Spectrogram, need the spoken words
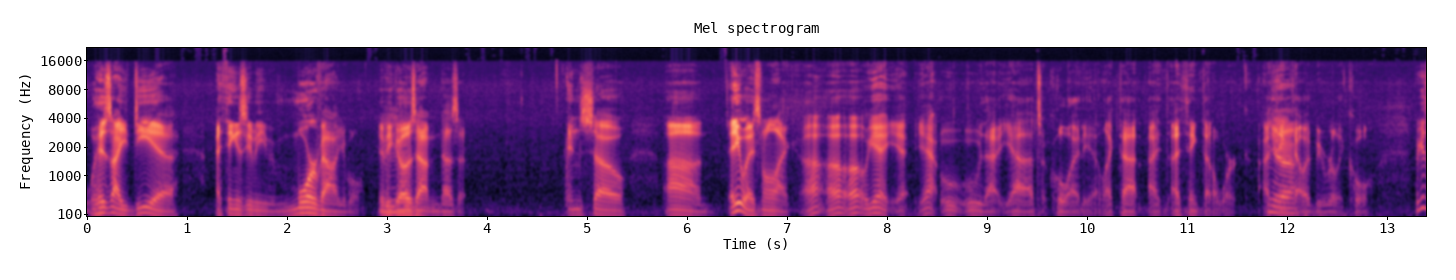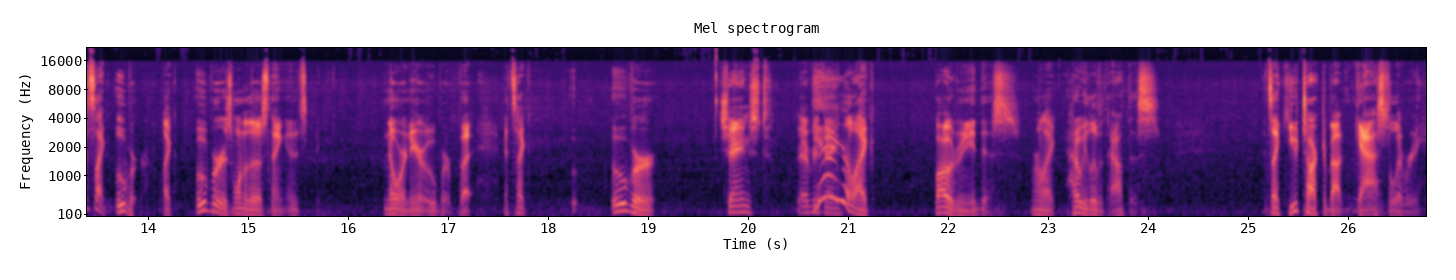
well, his idea, I think, is going to be even more valuable if he Mhm. goes out and does it. And so, um, anyways, and I'm like, oh, oh, oh, yeah, yeah, yeah, ooh, ooh, that, yeah, that's a cool idea. Like that, I, I think that'll work. I Yeah. think that would be really cool. Because it's like Uber. Like Uber is one of those things, and it's nowhere near Uber, but it's like Uber Changed everything. yeah, you're like, why would we need this? We're like, how do we live without this? It's like you talked about gas delivery.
